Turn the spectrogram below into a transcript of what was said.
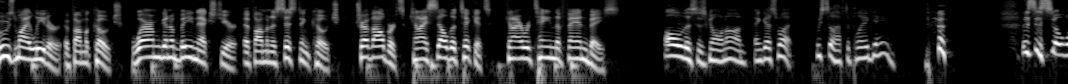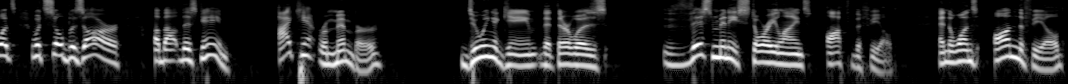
Who's my leader if I'm a coach? Where I'm going to be next year if I'm an assistant coach? Trev Alberts, can I sell the tickets? Can I retain the fan base? All this is going on. And guess what? We still have to play a game. this is so what's what's so bizarre about this game. I can't remember doing a game that there was this many storylines off the field, and the ones on the field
